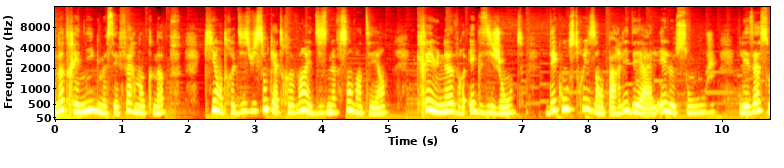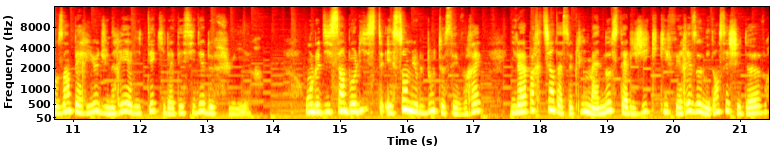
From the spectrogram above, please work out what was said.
Notre énigme, c'est Fernand Knopf, qui entre 1880 et 1921 crée une œuvre exigeante, déconstruisant par l'idéal et le songe les assauts impérieux d'une réalité qu'il a décidé de fuir. On le dit symboliste et sans nul doute c'est vrai, il appartient à ce climat nostalgique qui fait résonner dans ses chefs-d'œuvre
